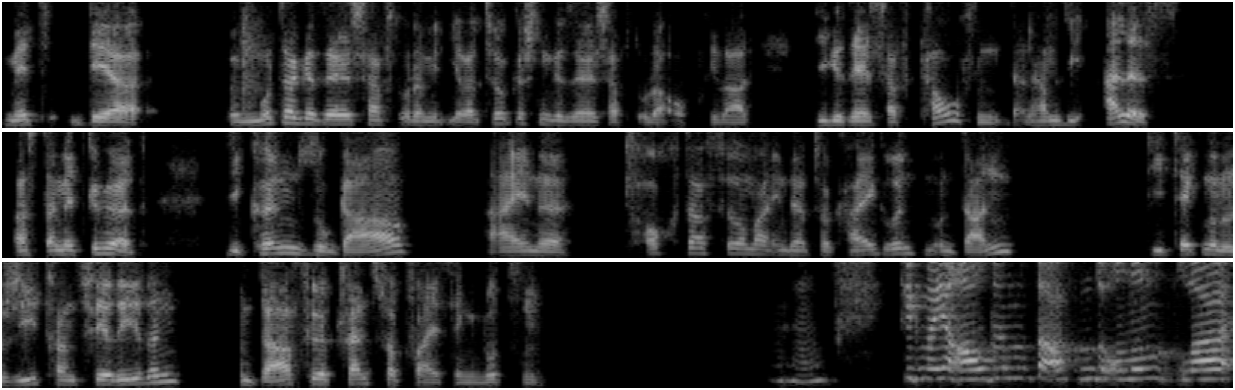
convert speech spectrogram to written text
mit der Muttergesellschaft oder mit Ihrer türkischen Gesellschaft oder auch privat die Gesellschaft kaufen, dann haben Sie alles, was damit gehört. Sie können sogar eine Tochterfirma in der Türkei gründen und dann die Technologie transferieren und dafür Transfer Pricing nutzen. Hı hı. Firmayı aldığınızda aslında onunla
